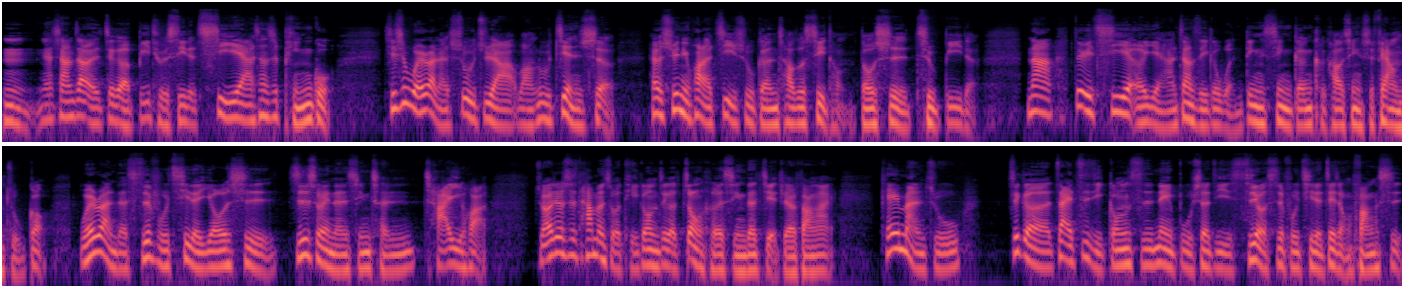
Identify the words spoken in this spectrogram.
嗯，那相较于这个 B to C 的企业啊，像是苹果，其实微软的数据啊，网络建设。还有虚拟化的技术跟操作系统都是 To B 的。那对于企业而言啊，这样子一个稳定性跟可靠性是非常足够。微软的伺服器的优势之所以能形成差异化，主要就是他们所提供这个综合型的解决方案，可以满足这个在自己公司内部设计私有伺服器的这种方式。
